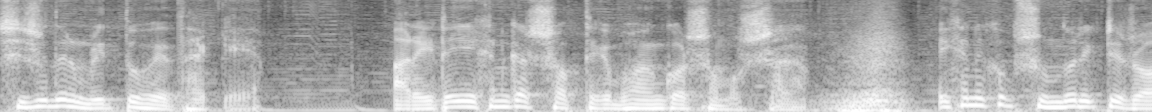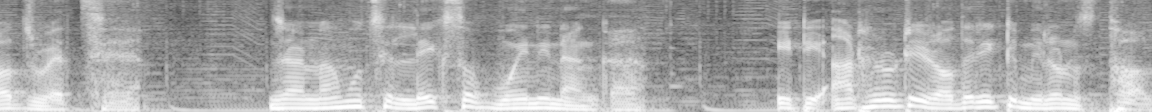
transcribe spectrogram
শিশুদের মৃত্যু হয়ে থাকে। আর এটাই এখানকার সব থেকে ভয়ঙ্কর সমস্যা। এখানে খুব সুন্দর একটি হ্রদ রয়েছে, যার নাম হচ্ছে লেকস অফ ওয়েনিনাঙ্গা এটি আঠারোটি হ্রদের একটি মিলনস্থল।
